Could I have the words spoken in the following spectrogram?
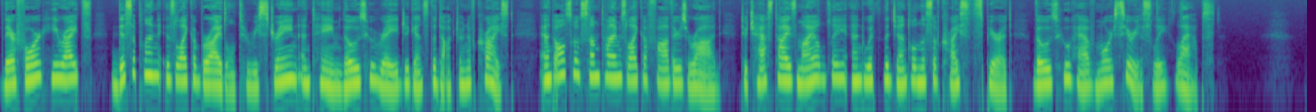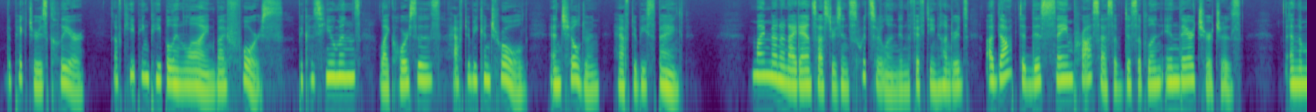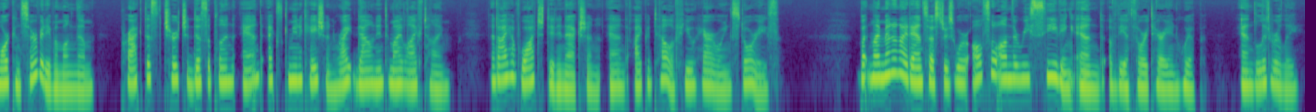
Therefore, he writes, Discipline is like a bridle to restrain and tame those who rage against the doctrine of Christ, and also sometimes like a father's rod to chastise mildly and with the gentleness of Christ's Spirit those who have more seriously lapsed. The picture is clear of keeping people in line by force, because humans, like horses, have to be controlled and children have to be spanked. My Mennonite ancestors in Switzerland in the 1500s adopted this same process of discipline in their churches, and the more conservative among them practiced church discipline and excommunication right down into my lifetime, and I have watched it in action, and I could tell a few harrowing stories. But my Mennonite ancestors were also on the receiving end of the authoritarian whip, and literally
